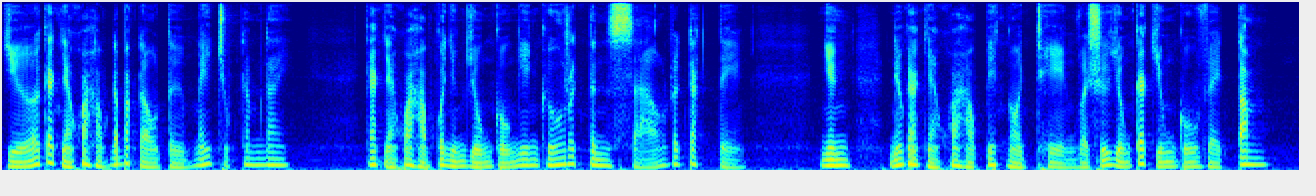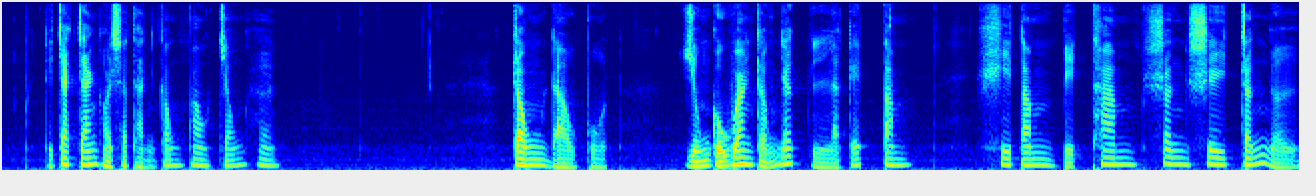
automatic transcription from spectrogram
giữa các nhà khoa học đã bắt đầu từ mấy chục năm nay. Các nhà khoa học có những dụng cụ nghiên cứu rất tinh xảo, rất đắt tiền. Nhưng nếu các nhà khoa học biết ngồi thiền và sử dụng các dụng cụ về tâm thì chắc chắn họ sẽ thành công mau chóng hơn. Trong đạo Phật, dụng cụ quan trọng nhất là cái tâm. Khi tâm bị tham, sân si trấn ngự,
